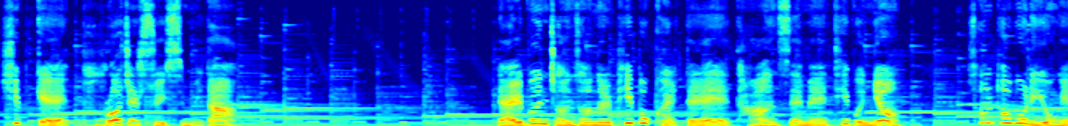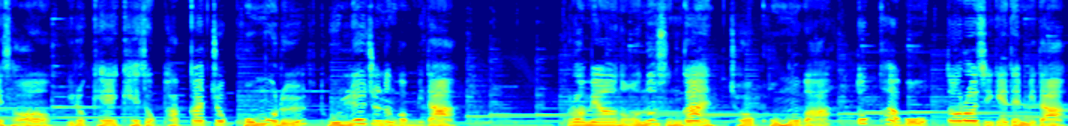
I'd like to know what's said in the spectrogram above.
쉽게 부러질 수 있습니다. 얇은 전선을 피복할 때 다은쌤의 팁은요. 손톱을 이용해서 이렇게 계속 바깥쪽 고무를 돌려주는 겁니다. 그러면 어느 순간 저 고무가 똑하고 떨어지게 됩니다.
